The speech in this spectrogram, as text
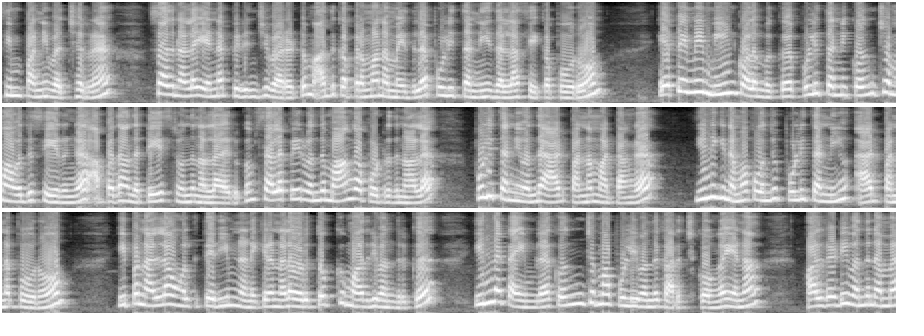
சிம் பண்ணி வச்சிடுறேன். ஸோ அது நல்லா எண்ணெய் பிரிஞ்சு வரட்டும். அதுக்கப்புறமா நம்ம இதில் புளி தண்ணி இதெல்லாம் சேர்க்க போகிறோம் எப்பயுமே மீன் குழம்புக்கு புளி தண்ணி கொஞ்சமாவது சேருங்க. அப்போ தான் அந்த டேஸ்ட் வந்து நல்லா இருக்கும். சில பேர் வந்து மாங்காய் போடுறதுனால புளி தண்ணி வந்து ஆட் பண்ண மாட்டாங்க. இன்னைக்கு நம்ம கொஞ்சம் புளி தண்ணியும் ஆட் பண்ண போகிறோம் இப்போ நல்லா உங்களுக்கு தெரியும் நினைக்கிறேன் நல்லா ஒரு தொக்கு மாதிரி வந்திருக்கு. இந்த டைமில் கொஞ்சமாக புளி வந்து கரைச்சிக்கோங்க. ஏன்னா ஆல்ரெடி வந்து நம்ம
